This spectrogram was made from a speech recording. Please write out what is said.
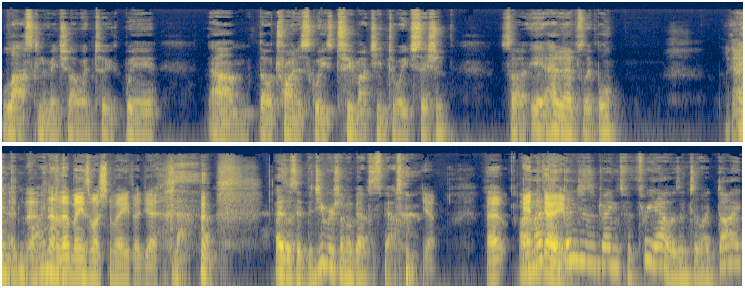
last convention I went to, where um, they were trying to squeeze too much into each session. So yeah, it had an absolute ball. Okay. And that- didn't that- none of that means much to me, but yeah, No, um, as I said, the gibberish I'm about to spout. yeah. Uh, I, I played. Dungeons and Dragons for three hours until I died.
